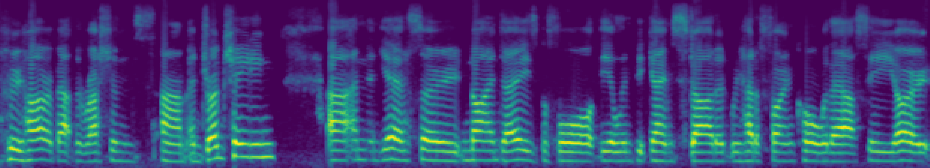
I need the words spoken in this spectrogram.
hoo ha about the Russians um, and drug cheating. Uh, and then, yeah, so nine days before the Olympic Games started, we had a phone call with our CEO.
